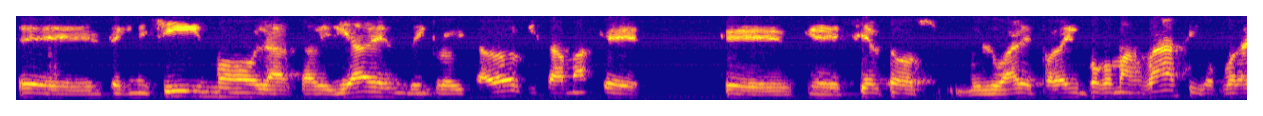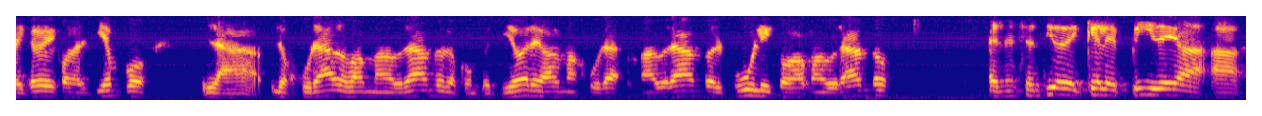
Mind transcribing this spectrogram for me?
eh, el tecnicismo, las habilidades de improvisador, quizá más que, que, que ciertos lugares por ahí un poco más básicos, por ahí creo que con el tiempo la, los jurados van madurando, los competidores van madurando, el público va madurando, en el sentido de qué le pide a,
